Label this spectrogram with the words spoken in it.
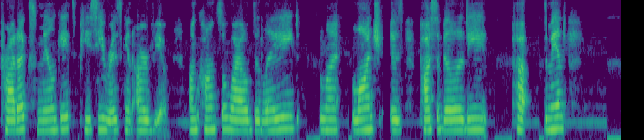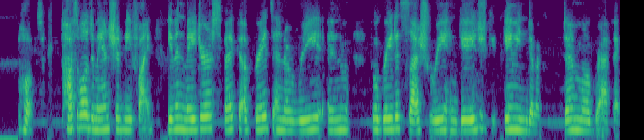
products mitigates PC risk in our view. On console, while delayed launch is possibility, po- demand Possible demand should be fine, given major spec upgrades and a re-integrated slash re-engaged gaming demo- demographic.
